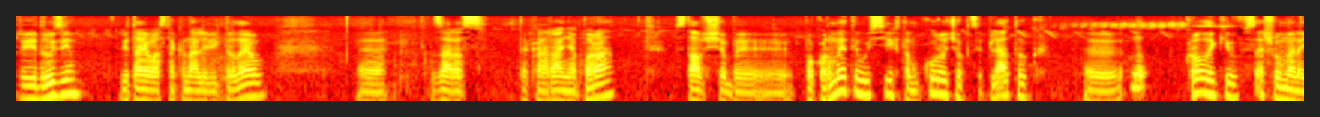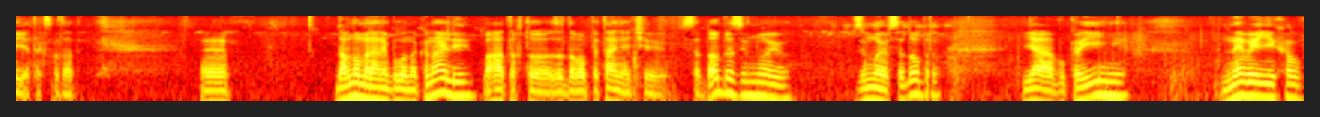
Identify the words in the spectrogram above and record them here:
Привіт, друзі! Вітаю вас на каналі Віктор Лев. Е, Зараз така рання пора. Встав, щоб покормити усіх, там курочок, цепляток, е, ну, кроликів, все, що в мене є, так сказати. Е, Давно мене не було на каналі. Багато хто задавав питання, чи все добре зі мною. Зі мною все добре. Я в Україні не виїхав.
